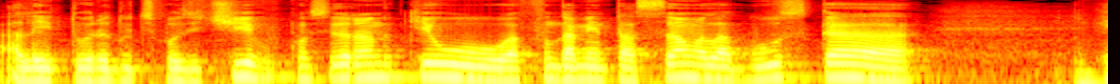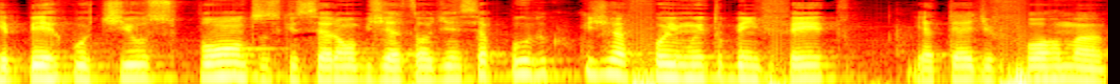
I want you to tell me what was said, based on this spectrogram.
à leitura do dispositivo, considerando que o, a fundamentação ela busca repercutir os pontos que serão objeto da audiência pública, que já foi muito bem feito e até de forma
